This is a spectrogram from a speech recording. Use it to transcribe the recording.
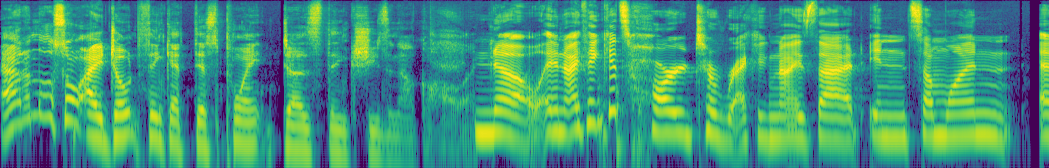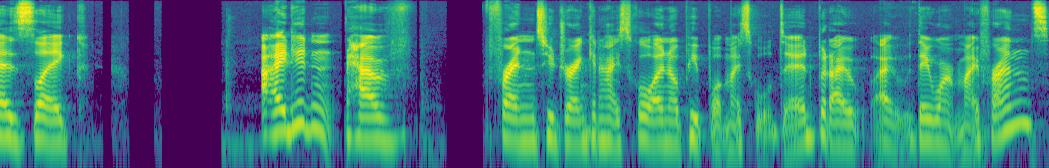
Adam also, I don't think at this point does think she's an alcoholic. No, and I think it's hard to recognize that in someone as like I didn't have friends who drank in high school. I know people at my school did, but I, I they weren't my friends.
